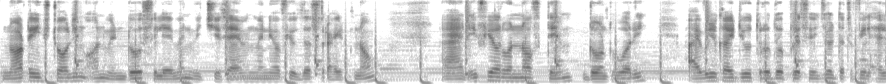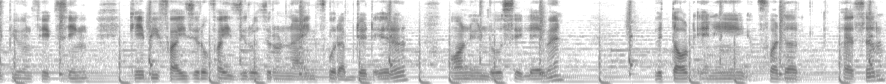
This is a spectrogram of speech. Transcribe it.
not installing on Windows 11 which is having many of users right now. And if you are one of them don't worry I will guide you through the procedure that will help you in fixing KB5050094 update error on Windows 11 without any further hassle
